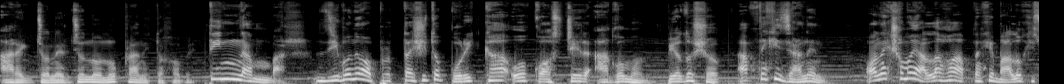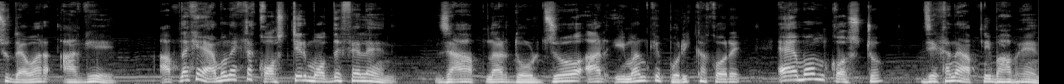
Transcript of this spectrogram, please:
আরেকজনের জন্য অনুপ্রাণিত হবে। তিন নাম্বার, জীবনে অপ্রত্যাশিত পরীক্ষা ও কষ্টের আগমন। প্রিয় দর্শক, আপনি কি জানেন, অনেক সময় আল্লাহ আপনাকে ভালো কিছু দেওয়ার আগে আপনাকে এমন একটা কষ্টের মধ্যে ফেলেন, যা আপনার ধৈর্য আর ইমানকে পরীক্ষা করে। এমন কষ্ট যেখানে আপনি ভাবেন,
